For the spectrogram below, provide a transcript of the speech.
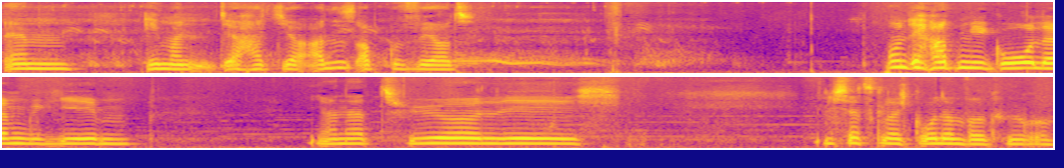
Ähm, ich meine, der hat ja alles abgewehrt. Und er hat mir Golem gegeben. Ja, natürlich. Ich setze gleich Golem Valkyrie.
